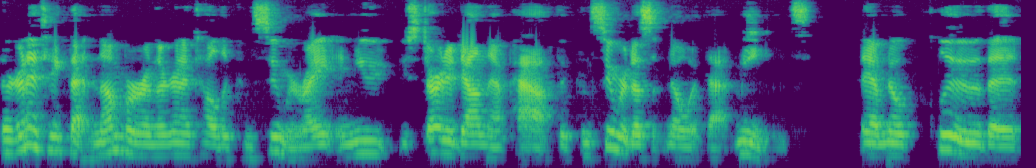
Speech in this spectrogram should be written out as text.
they're going to take that number and they're going to tell the consumer, right? And you you started down that path. The consumer doesn't know what that means. They have no clue that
